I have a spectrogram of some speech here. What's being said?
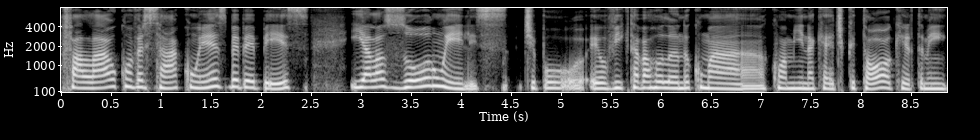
falar ou conversar com ex-BBBs e elas zoam eles. Tipo, eu vi que tava rolando com uma, com uma menina que é TikToker também,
